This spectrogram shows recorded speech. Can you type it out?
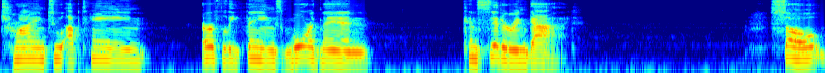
trying to obtain earthly things more than considering God. So,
